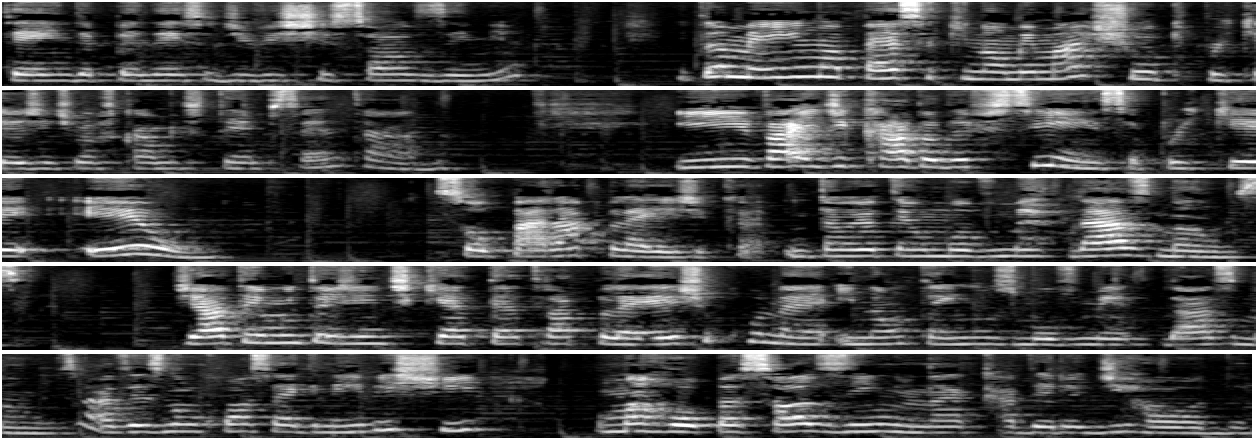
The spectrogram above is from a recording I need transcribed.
ter independência de vestir sozinha. E também uma peça que não me machuque, porque a gente vai ficar muito tempo sentada. E vai de cada deficiência, porque eu sou paraplégica, então eu tenho um movimento das mãos. Já tem muita gente que é tetraplégico, né, e não tem os movimentos das mãos. Às vezes não consegue nem vestir uma roupa sozinho na cadeira de roda.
